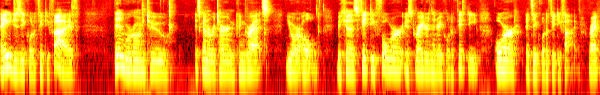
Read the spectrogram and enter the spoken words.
age is equal to 55, then we're going to, it's going to return congrats, you're old because 54 is greater than or equal to 50 or it's equal to 55, right?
